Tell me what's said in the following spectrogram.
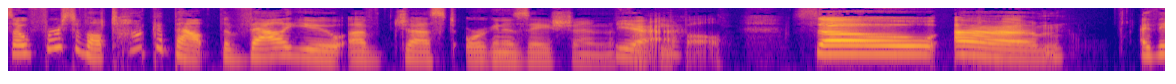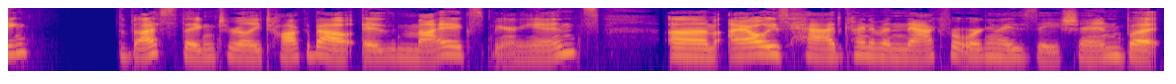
So, first of all, talk about the value of just organization Yeah. for people. So, um, I think the best thing to really talk about is my experience. Um, I always had kind of a knack for organization, but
